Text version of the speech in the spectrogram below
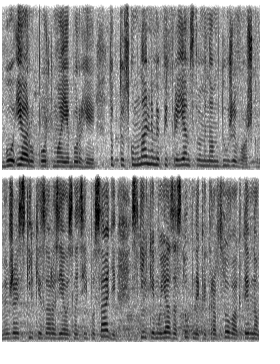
бо і аеропорт має борги. Тобто з комунальними підприємствами нам дуже важко. Ми вже скільки зараз я ось на цій посаді, скільки моя заступник Кравцова активно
